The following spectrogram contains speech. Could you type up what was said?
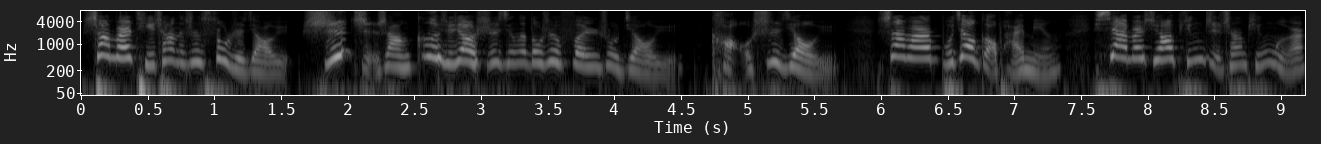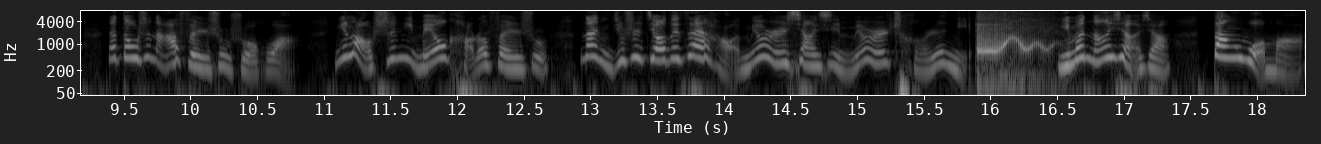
上边提倡的是素质教育，实质上各学校实行的都是分数教育、考试教育。上边不叫搞排名，下边学校评职称、评模，那都是拿分数说话。你老师你没有考到分数，那你就是教的再好，没有人相信，没有人承认你。你们能想象，当我妈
